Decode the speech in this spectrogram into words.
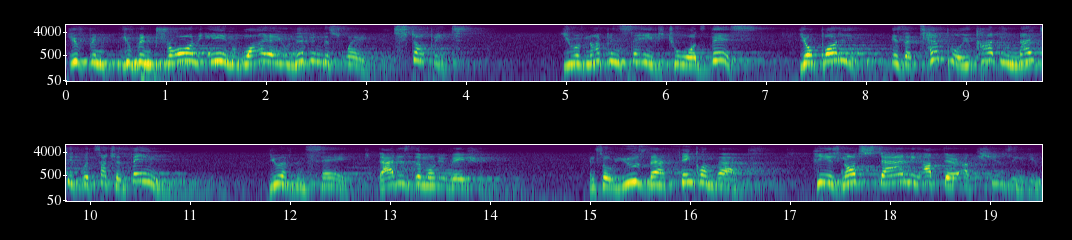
You've been, you've been drawn in. Why are you living this way? Stop it. You have not been saved towards this. Your body is a temple. You can't unite it with such a thing. You have been saved. That is the motivation. And so use that, think on that. He is not standing up there accusing you,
